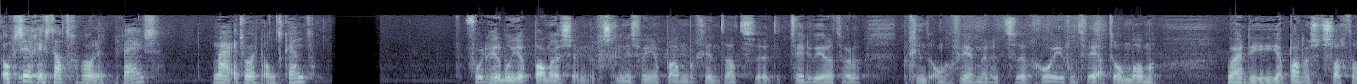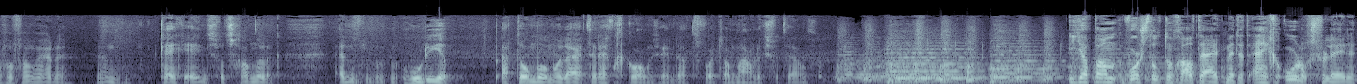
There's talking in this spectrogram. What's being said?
op zich is dat gewoon het bewijs, maar het wordt ontkend. Voor een heleboel Japanners, en de geschiedenis van Japan begint dat, uh, de Tweede Wereldoorlog begint ongeveer met het gooien van twee atoombommen waar die Japanners het slachtoffer van werden. En kijk eens, wat schandelijk. En hoe die atoombommen daar terechtgekomen zijn, dat wordt dan nauwelijks verteld. Japan worstelt nog altijd met het eigen oorlogsverleden.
